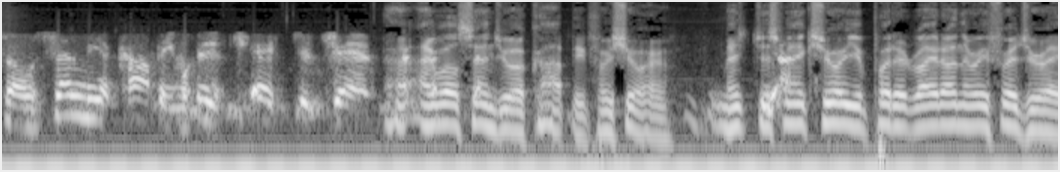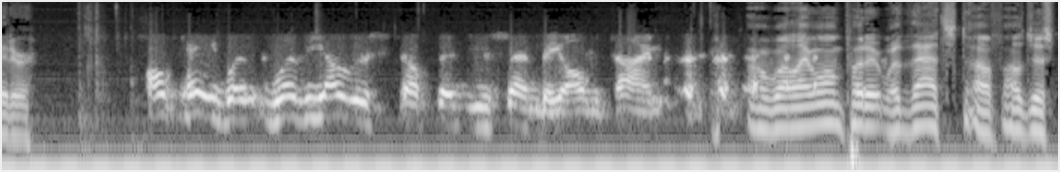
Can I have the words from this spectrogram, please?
So send me a copy when you get your chance. I will send you a copy for sure. Just Yeah. make sure you put it right on the refrigerator. Okay, with, with the other stuff that you send me all the time. Oh, well, I won't put it with that stuff. I'll just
